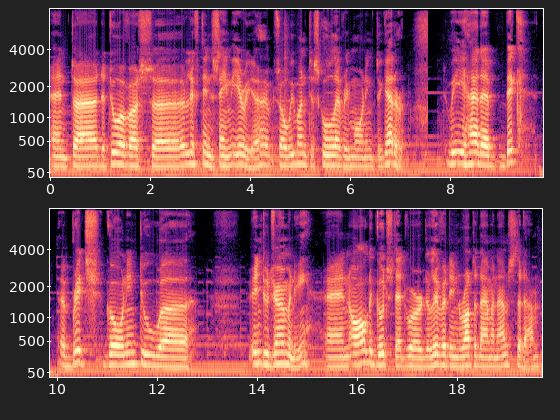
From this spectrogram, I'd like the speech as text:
and uh, the two of us uh, lived in the same area, so we went to school every morning together we had a big a bridge going into uh, into Germany, and all the goods that were delivered in Rotterdam and Amsterdam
